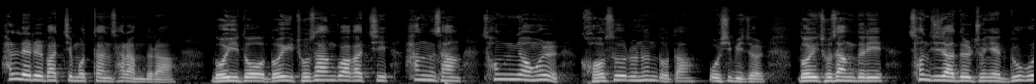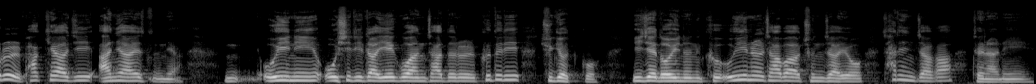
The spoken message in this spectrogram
할례를 받지 못한 사람들아 너희도 너희 조상과 같이 항상 성령을 거스르는도다. 52절. 너희 조상들이 선지자들 중에 누구를 박해하지 아니하였느냐? 의인이 오시리라 예고한 자들을 그들이 죽였고 이제 너희는 그 의인을 잡아 준 자요 살인자가 되나니.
